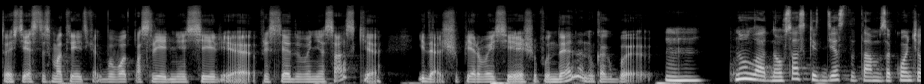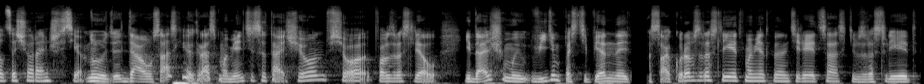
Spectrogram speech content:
То есть, если смотреть, как бы вот последняя серия преследования Саски и дальше первая серия Шипундена, ну как бы. Угу. Ну ладно, у Саски с детства там закончился еще раньше всех. Ну да, у Саски как раз в моменте с Итачи он все повзрослел. И дальше мы видим постепенно Сакура взрослеет в момент, когда он теряет Саски, взрослеет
